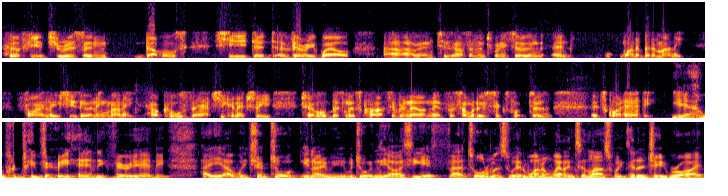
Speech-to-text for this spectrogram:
her future is in doubles. She did very well uh, in 2022 and, and won a bit of money finally she's earning money. How cool is that? She can actually travel business class every now and then for someone who's six foot two. It's quite handy. Yeah, it would be very handy, very handy. Hey, uh, we should talk, you know, we were talking the ITF uh, tournaments. We had one in Wellington last week that Ajit Rai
